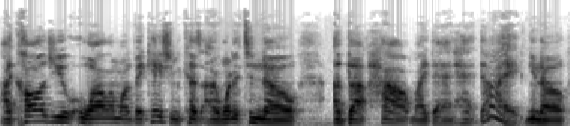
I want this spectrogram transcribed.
I called you while I'm on vacation because I wanted to know about how my dad had died. You know,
